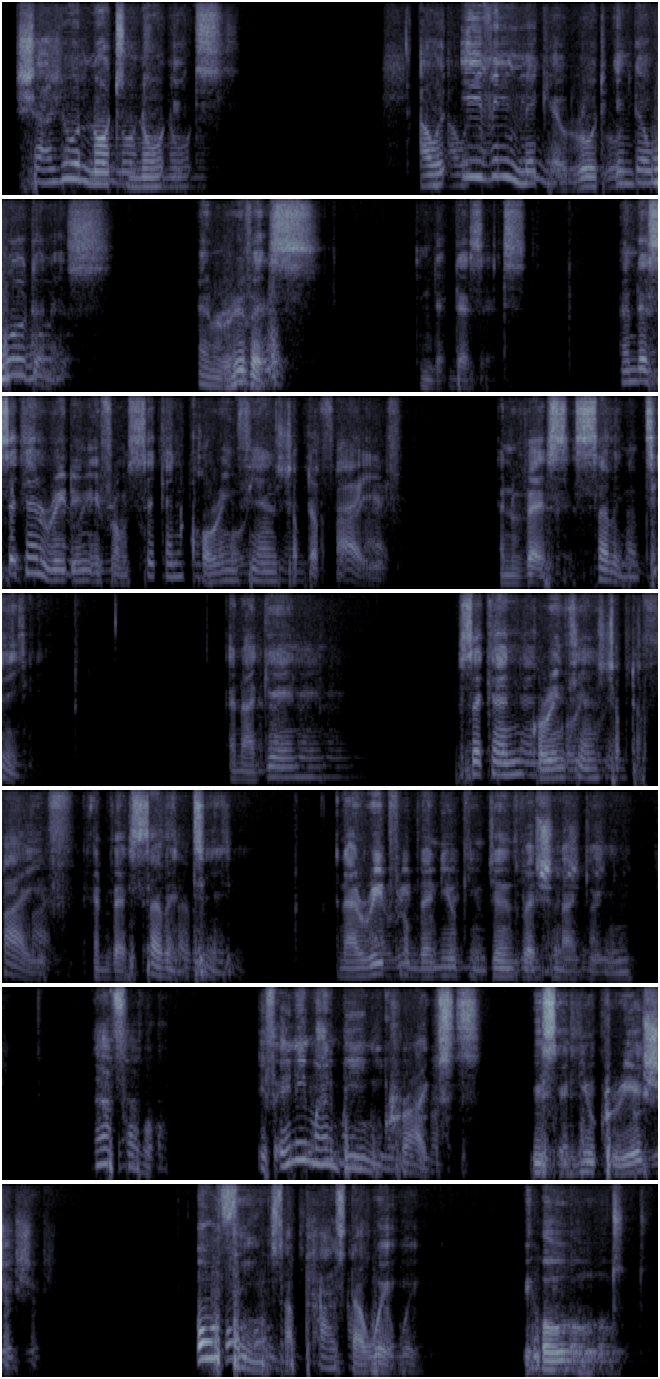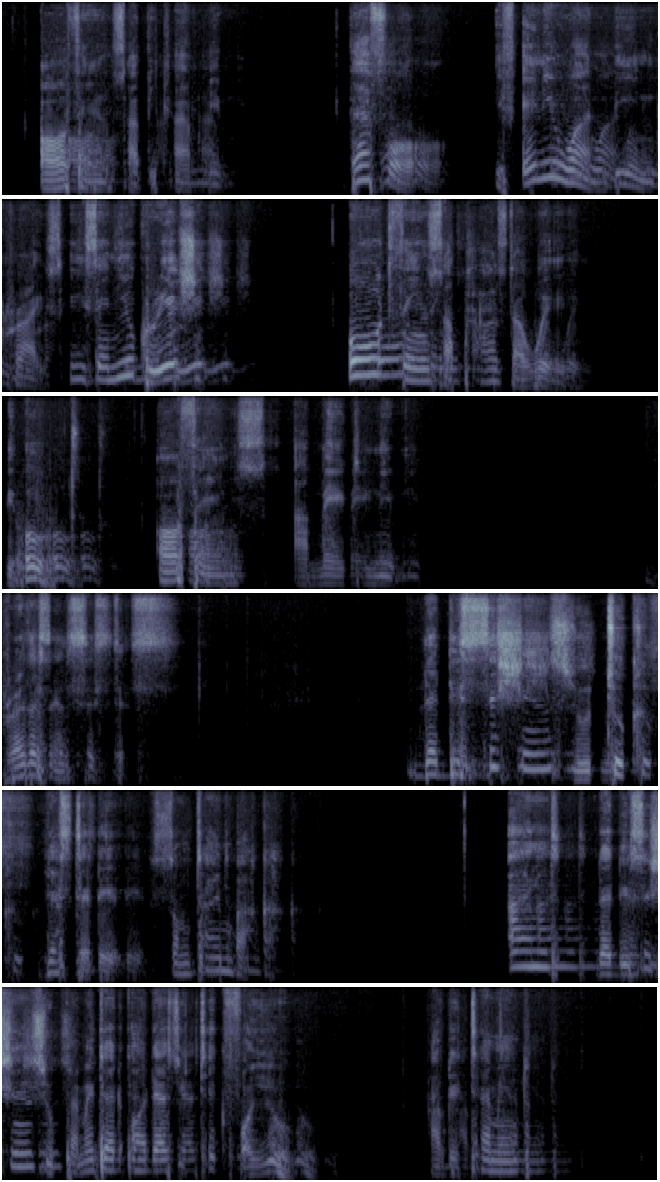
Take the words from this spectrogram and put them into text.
Shall you not know it? I will even make a road in the wilderness and rivers in the desert. And the second reading is from Second Corinthians chapter 5 and verse 17. And again, Second Corinthians chapter 5 and verse 17. And I read from the New King James Version again. Therefore, if any man be in Christ, he is a new creation. All things are passed away. Behold, all things have become new. Therefore, if anyone be in Christ, he is a new creation. Old things are passed away. Behold, all things are made new. Brothers and sisters, the decisions you took yesterday, some time back, and the decisions you permitted others to take for you have determined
